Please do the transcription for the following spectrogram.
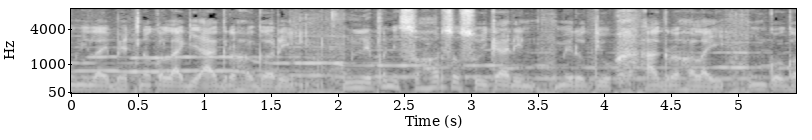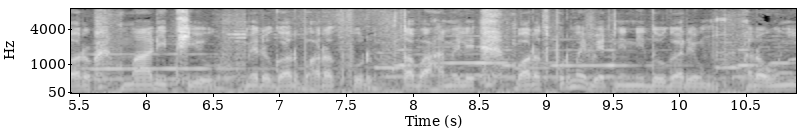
उनीलाई भेट्नको लागि आग्रह गरेँ। उनले पनि सहर्ष स्वीकारिन् मेरो त्यो आग्रहलाई। उनको घर माडी थियो मेरो घर भरतपुर। तब हामीले भरतपुरमै भेट्ने निदो गऱ्यौँ र उनी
